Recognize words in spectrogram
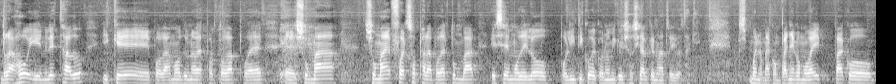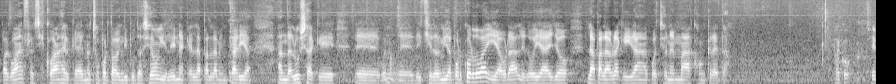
Rajoy en el Estado y que podamos de una vez por todas pues eh, sumar sumar esfuerzos para poder tumbar ese modelo político, económico y social que nos ha traído hasta aquí. Bueno, me acompaña, como veis, Paco, Paco Ángel, Francisco Ángel, que es nuestro portavoz en Diputación, y Elena, que es la parlamentaria andaluza, que eh, bueno, de Izquierda Unida por Córdoba, y ahora le doy a ellos la palabra que irán a cuestiones más concretas. Paco. Sí.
